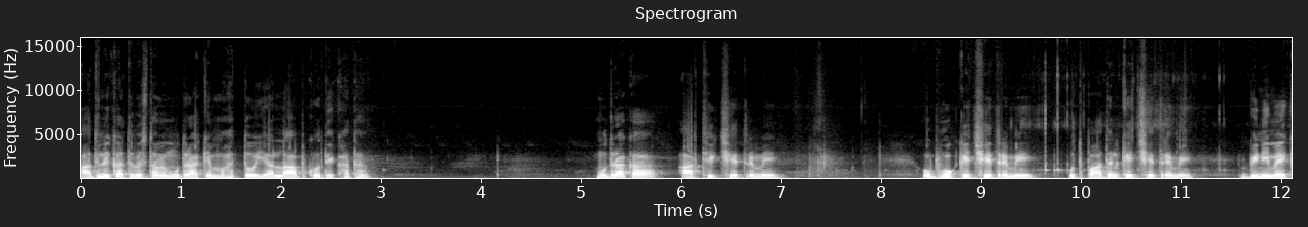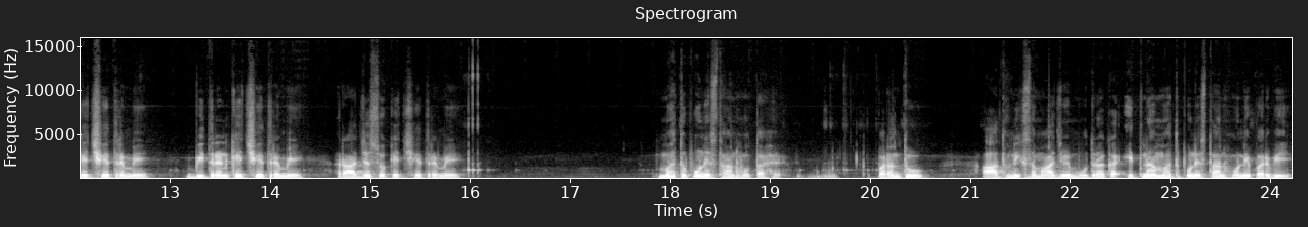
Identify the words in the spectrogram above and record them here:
आधुनिक अर्थव्यवस्था में मुद्रा के महत्व या लाभ को देखा था। मुद्रा का आर्थिक क्षेत्र में, उपभोग के क्षेत्र में, उत्पादन के क्षेत्र में, विनिमय के क्षेत्र में, वितरण के क्षेत्र में, राजस्व के क्षेत्र में महत्वपूर्ण स्थान होता है। परंतु आधुनिक समाज में मुद्रा का इतना महत्वपूर्ण स्थान होने पर भी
